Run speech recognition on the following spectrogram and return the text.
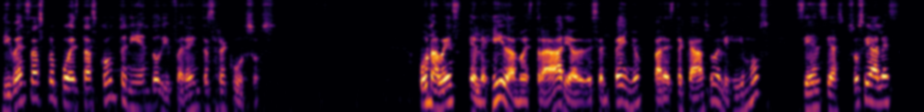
diversas propuestas conteniendo diferentes recursos. Una vez elegida nuestra área de desempeño, para este caso elegimos ciencias sociales,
